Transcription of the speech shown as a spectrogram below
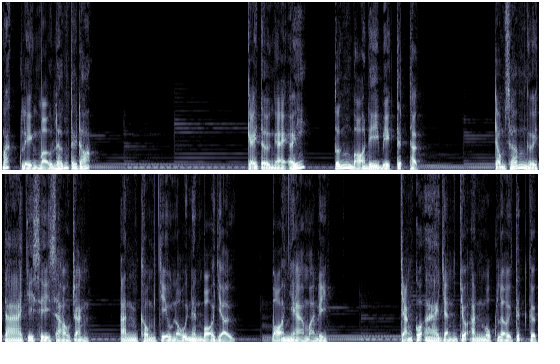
Mắt liền mở lớn tới đó. Kể từ ngày ấy, Tuấn bỏ đi biệt tích thật trong xóm người ta chỉ xì xào rằng, Anh không chịu nổi nên bỏ vợ, Bỏ nhà mà đi. Chẳng có ai dành cho anh một lời tích cực.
